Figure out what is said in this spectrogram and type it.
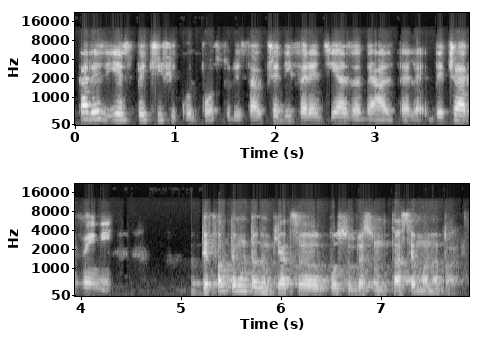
care e specificul postului sau ce diferențiază de altele, de ce ar veni? De foarte multe ori în piață posturile sunt asemănătoare.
